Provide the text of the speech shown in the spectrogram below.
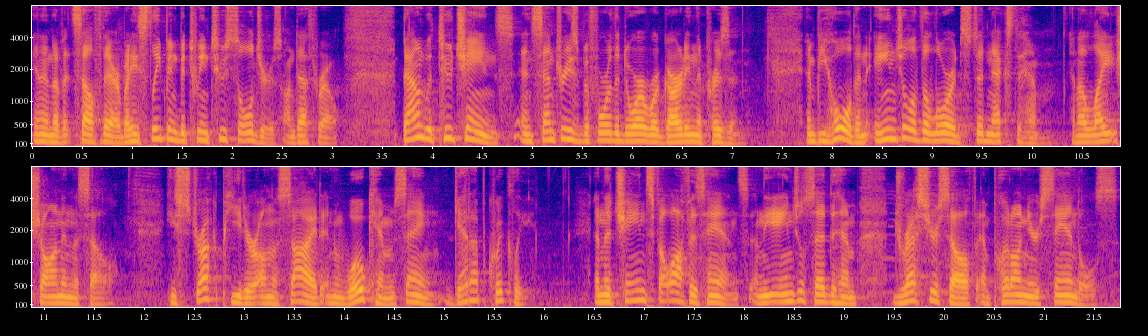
in and of itself there, but he's sleeping between two soldiers on death row, bound with two chains, and sentries before the door were guarding the prison. And behold, an angel of the Lord stood next to him, and a light shone in the cell. He struck Peter on the side and woke him, saying, Get up quickly. And the chains fell off his hands, and the angel said to him, Dress yourself and put on your sandals.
